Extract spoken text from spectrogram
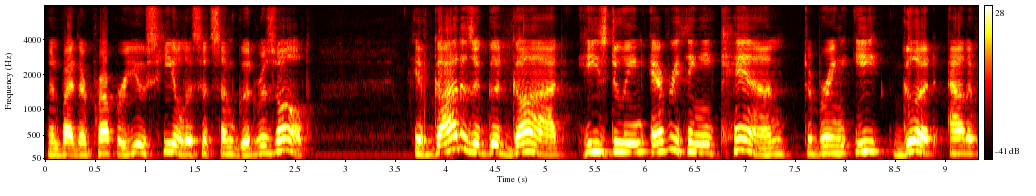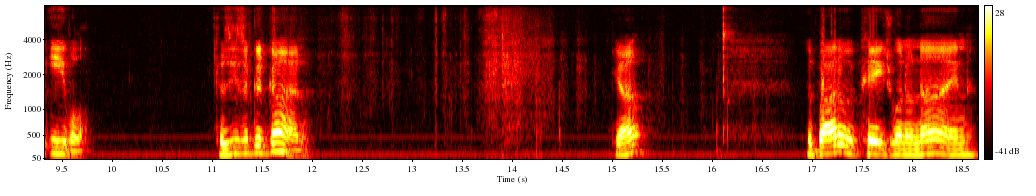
when by their proper use he elicits some good result. If God is a good God, he's doing everything he can to bring e- good out of evil. Because he's a good God. Yeah? The bottom of page 109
